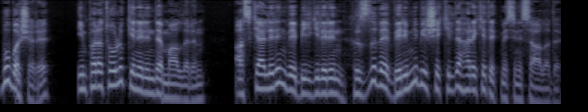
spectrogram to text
Bu başarı, imparatorluk genelinde malların, askerlerin ve bilgilerin hızlı ve verimli bir şekilde hareket etmesini sağladı.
